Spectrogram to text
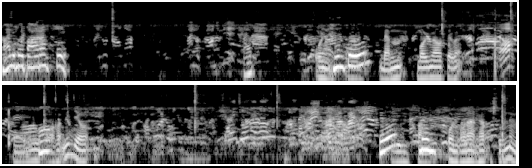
หมายเลขเบอร์ฟ้านะเฮ้ยครับโอ้ยหนึ่งศูนย์แบมบอยเมลเสิร์ฟอะโอ้ลูกขอครับนิดเดียวหศูนย์หฝั่นึ่งงอ้นโคราชครับศูนย์หนึ่ง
